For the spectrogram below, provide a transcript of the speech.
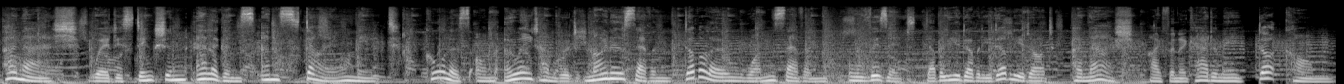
Panache, where distinction, elegance, and style meet. Call us on 0800 907 0017 or visit www.panache-academy.com.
